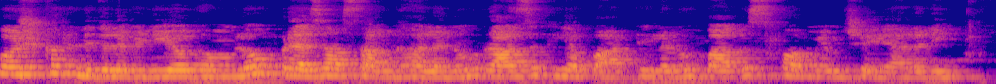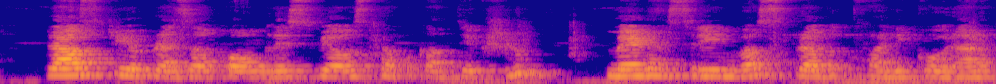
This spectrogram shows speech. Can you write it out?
పుష్కర నిధుల వినియోగంలో ప్రజా సంఘాలను రాజకీయ పార్టీలను భాగస్వామ్యం చేయాలని రాష్ట్రీయ ప్రజా కాంగ్రెస్ వ్యవస్థాపక అధ్యక్షులు మేడ శ్రీనివాస్ ప్రభుత్వాన్ని కోరారు.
